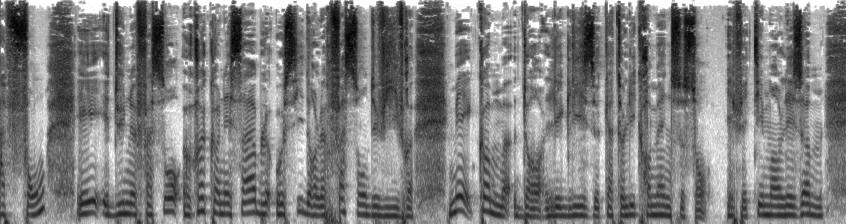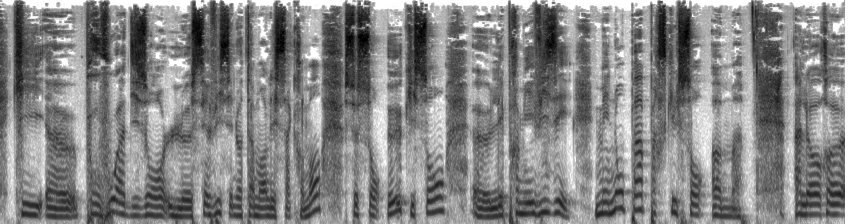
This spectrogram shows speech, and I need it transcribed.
à fond et d'une façon reconnaissable aussi dans leur façon de vivre mais comme dans l'Église catholique romaine, ce sont effectivement les hommes qui euh, pourvoient, disons, le service et notamment les sacrements, ce sont eux qui sont euh, les premiers visés, mais non pas parce qu'ils sont hommes. Alors, euh,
